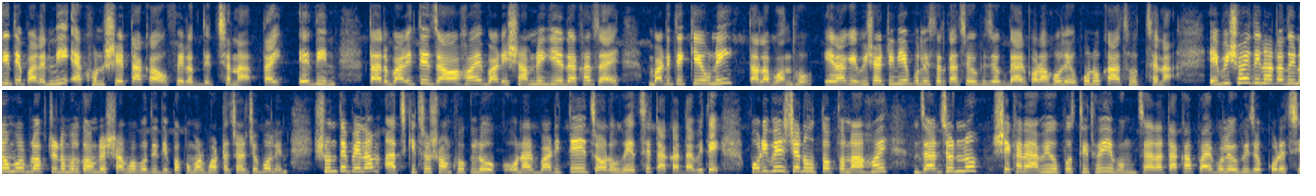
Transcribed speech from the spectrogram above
দিতে পারেননি, এখন সে টাকাও ফেরত দিচ্ছে না। তাই এদিন তার বাড়িতে যাওয়া হয়, বাড়ির সামনে গিয়ে দেখা যায়, বাড়িতে কেউ নেই, তালা বন্ধ। এর আগে বিষয়টি নিয়ে পুলিশের কাছে অভিযোগ দায়ের করা হলেও কোনো কাজ হচ্ছে না। এ বিষয়ে দিনহাটা দুই নম্বর ব্লক তৃণমূল কংগ্রেস সভাপতি দীপক কুমার ভট্টাচার্য বলেন, শুনতে পেলাম আজ কিছু সংখ্যক লোক ওনার বাড়িতে জড়ো হয়েছে টাকার দাবিতে। পরিবেশ যেন উত্তপ্ত না হয়, যার জন্য সেখানে আমি উপস্থিত হই এবং যারা টাকা পায় বলে অভিযোগ করেছে,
